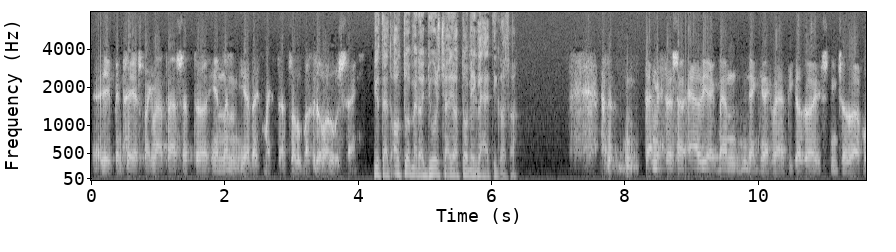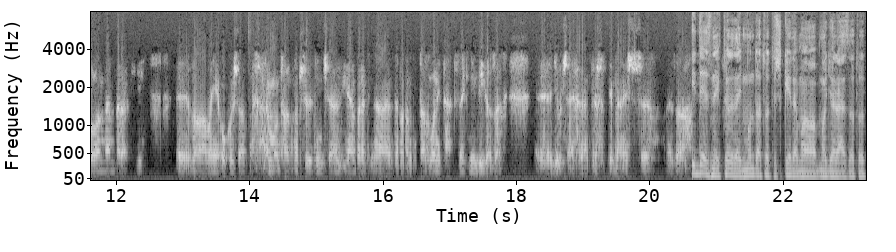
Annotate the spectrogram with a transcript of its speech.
egyébként helyes meglátás, ettől én nem érdek meg, tehát valóban a valóság. Jó, tehát attól, mert a Gyurcsány, attól még lehet igaza? Hát természetesen elviekben mindenkinek lehet igaza, és nincs az a bolond ember, aki valamennyi okosat nem mondhatnak, sőt nincs olyan ember, aki tanulni, tehát ezek mindig azok Gyurcsány Ferenc esetében is ez a... Idéznék tőled egy mondatot, és kérem a magyarázatot.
